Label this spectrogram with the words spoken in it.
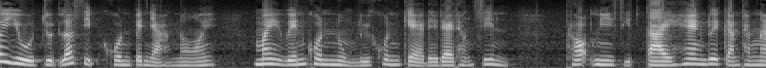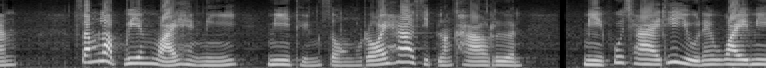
ยอยู่จุดละสิบคนเป็นอย่างน้อย ไม่เว้นคนหนุ่มหรือคนแก่ใด ๆ ทั้งสิ้น เพราะมีสิทธิ์ตายแห้งด้วยกันทั้งนั้นสำหรับเวียงหวายแห่งนี้มีถึง 250 หลังคาเรือน มีผู้ชายที่อยู่ในวัยมี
